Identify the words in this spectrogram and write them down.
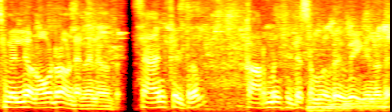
സ്മെല്ലും ഓർഡർ ഉണ്ടായിരുന്നു അതിനകത്ത് സാൻഡ് ഫിൽറ്ററും കാർബൺ ഫിൽറ്റേഴ്സ് നമ്മൾ ഇവിടെ ഉപയോഗിക്കുന്നത്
